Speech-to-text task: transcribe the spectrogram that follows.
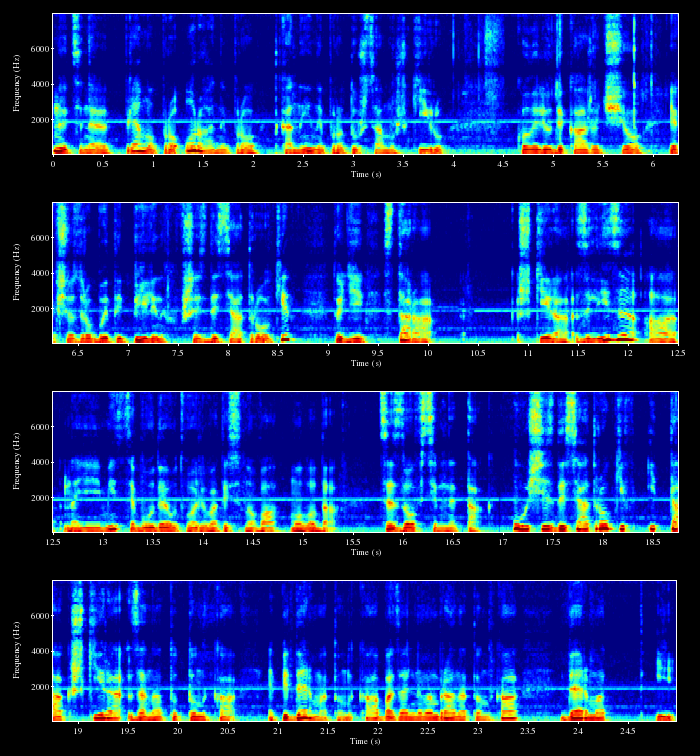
ну це не прямо про органи, про тканини, про ту ж саму шкіру. Коли люди кажуть, що якщо зробити пілінг в 60 років, тоді стара шкіра злізе, а на її місце буде утворюватись нова молода. Це зовсім не так. У 60 років і так шкіра занадто тонка, епідерма тонка, базальна мембрана тонка, дерма і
